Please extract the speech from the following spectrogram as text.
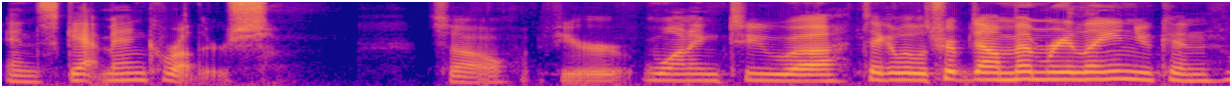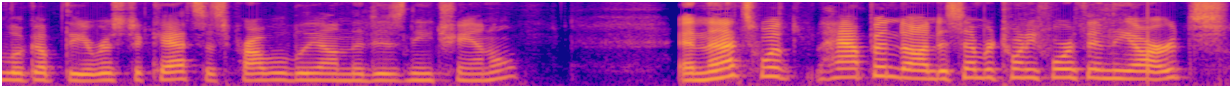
and Scatman Crothers. So, if you're wanting to uh, take a little trip down memory lane, you can look up The Aristocats. It's probably on the Disney Channel. And that's what happened on December 24th in the arts.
